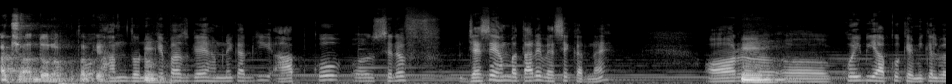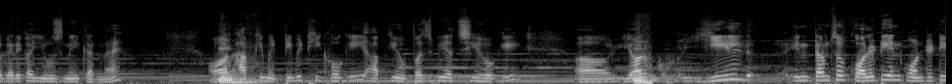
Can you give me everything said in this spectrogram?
अच्छा दोनों तो ओके हम दोनों के पास गए हमने कहा जी आपको uh, सिर्फ़ जैसे हम बता रहे वैसे करना है और हम्म। uh, कोई भी आपको केमिकल वगैरह का यूज़ नहीं करना है और हम्म। आपकी मिट्टी भी ठीक होगी आपकी उपज भी अच्छी होगी your yield in terms of quality and quantity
